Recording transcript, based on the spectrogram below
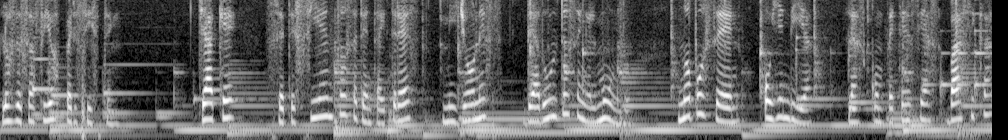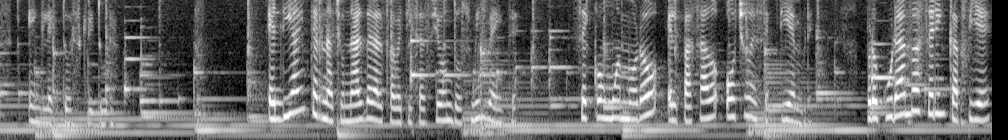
los desafíos persisten, ya que 773 millones de adultos en el mundo no poseen hoy en día las competencias básicas en lectoescritura. El Día Internacional de la Alfabetización 2020 se conmemoró el pasado 8 de septiembre, procurando hacer hincapié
